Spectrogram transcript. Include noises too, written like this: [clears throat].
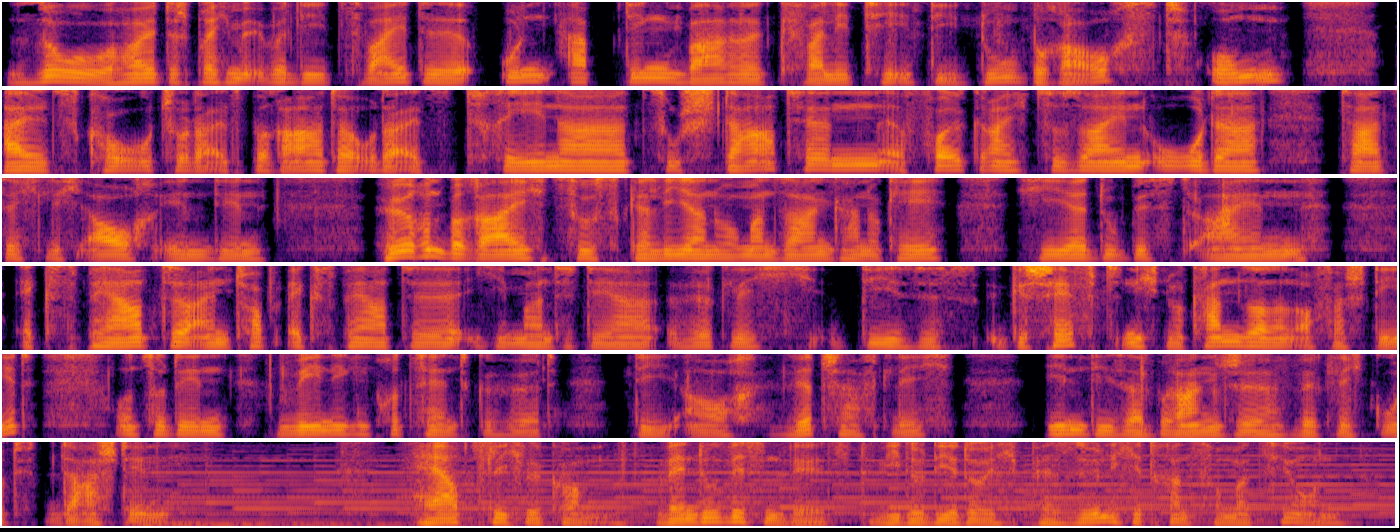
So, heute sprechen wir über die zweite unabdingbare Qualität, die du brauchst, um als Coach oder als Berater oder als Trainer zu starten, erfolgreich zu sein oder tatsächlich auch in den höheren Bereich zu skalieren, wo man sagen kann, okay, hier du bist ein Experte, ein Top-Experte, jemand, der wirklich dieses Geschäft nicht nur kann, sondern auch versteht und zu den wenigen Prozent gehört, die auch wirtschaftlich in dieser Branche wirklich gut dastehen. Herzlich willkommen. Wenn du wissen willst, wie du dir durch persönliche Transformation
